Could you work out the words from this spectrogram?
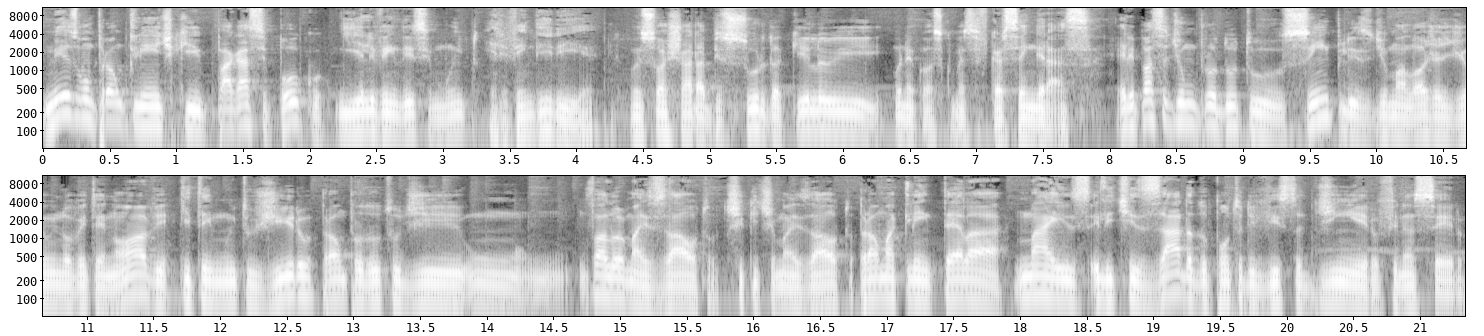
mesmo para um cliente que pagasse pouco e ele vendesse muito, ele venderia. Ele começou a achar absurdo aquilo e o negócio começa a ficar sem graça. Ele passa de um produto simples, de uma loja de R$ 1,99, que tem muito giro, para um produto de um, um valor mais alto, ticket mais alto, para uma clientela mais elitizada do ponto de vista dinheiro financeiro.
